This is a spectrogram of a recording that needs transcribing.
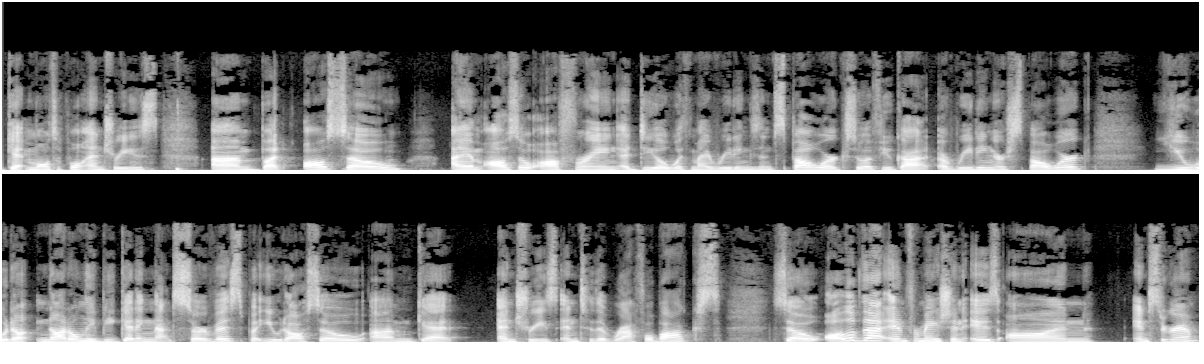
get multiple entries. Um, but also, I am also offering a deal with my readings and spell work. So if you got a reading or spell work, you would not only be getting that service, but you would also um, get entries into the raffle box. So all of that information is on Instagram.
